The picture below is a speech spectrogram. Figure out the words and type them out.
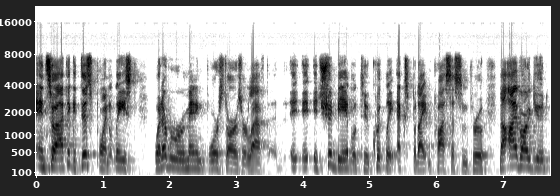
and so I think at this point, at least, whatever remaining four stars are left, it, it, should be able to quickly expedite and process them through. Now, I've argued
